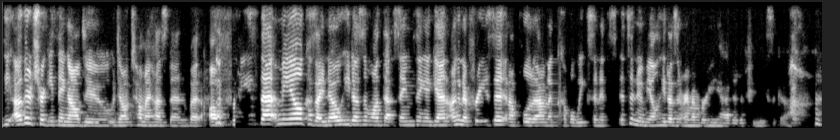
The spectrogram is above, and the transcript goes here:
the other tricky thing I'll do, don't tell my husband, but I'll freeze that meal because I know he doesn't want that same thing again. I'm gonna freeze it and I'll pull it out in a couple weeks and it's it's a new meal. He doesn't remember he had it a few weeks ago.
